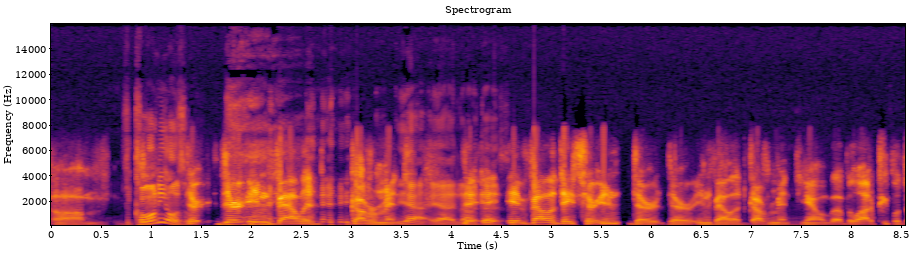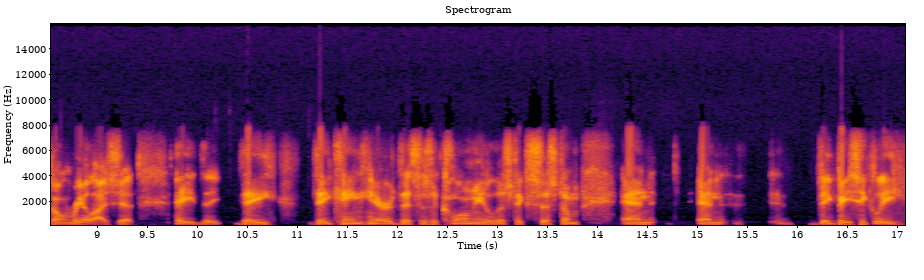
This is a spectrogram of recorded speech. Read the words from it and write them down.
um, the colonialism. They're they're invalid government. yeah, yeah, no, it, it, it, validates their in their their invalid government. You know, a lot of people don't realize that. Hey, they they they came here. This is a colonialistic system, and and they basically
